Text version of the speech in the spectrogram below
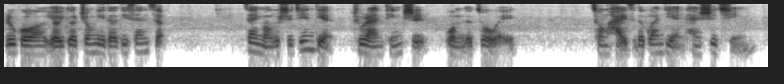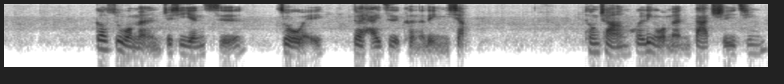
如果有一个中立的第三者，在某个时间点突然停止我们的作为，从孩子的观点看事情，告诉我们这些言辞、作为对孩子可能的影响。通常会令我们大吃一惊。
